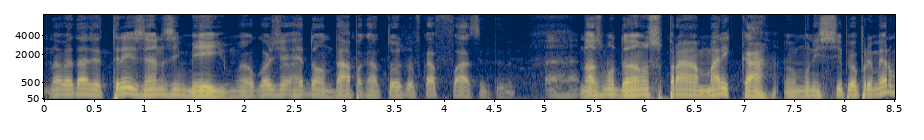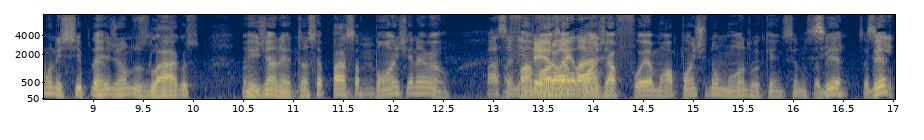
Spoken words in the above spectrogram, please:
na verdade é 3 anos e meio, mas eu gosto de arredondar para 14 para ficar fácil, entendeu? Aham. Nós mudamos para Maricá, o município, é o primeiro município da região dos lagos, no Rio de Janeiro. Então você passa Uhum. ponte, né, meu? Passa a famosa lá. ponte já foi a maior ponte do mundo, pra quem você não sabia? Sim, Sabia? sim.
